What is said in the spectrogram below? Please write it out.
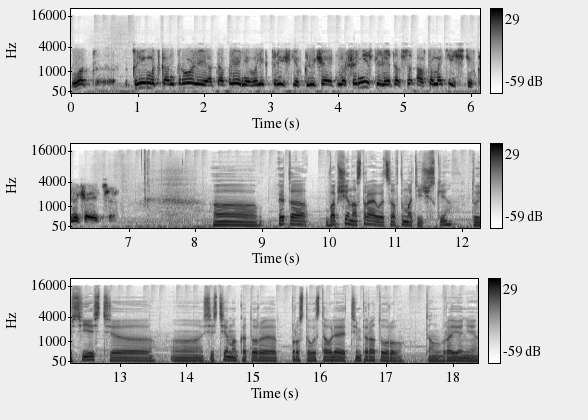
Вот э, климат-контроль и отопление в электричке включает машинист или это автоматически включается? А, это вообще настраивается автоматически. То есть есть э, э, система, которая просто выставляет температуру там в районе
